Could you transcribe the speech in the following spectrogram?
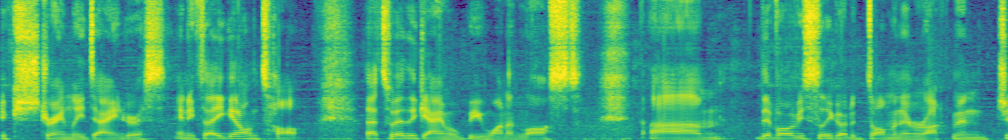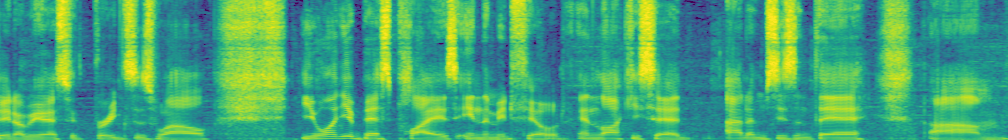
extremely dangerous, and if they get on top, that's where the game will be won and lost. Um, they've obviously got a dominant ruckman GWS with Briggs as well. You want your best players in the midfield, and like you said, Adams isn't there. Um,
